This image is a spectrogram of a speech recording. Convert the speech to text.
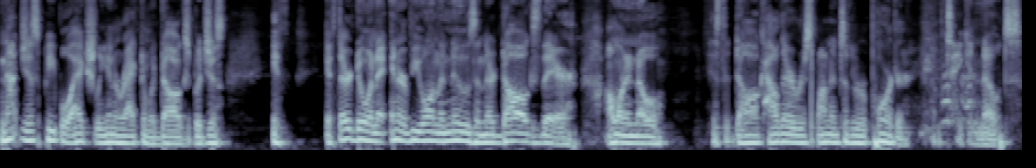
not just people actually interacting with dogs, but just if if they're doing an interview on the news and their dog's there, I want to know is the dog how they're responding to the reporter? I'm taking notes.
